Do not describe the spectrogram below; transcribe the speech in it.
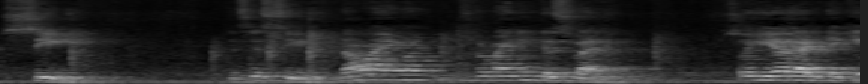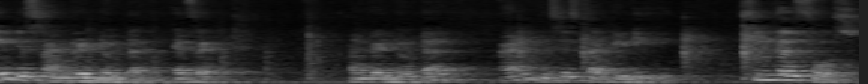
CD. This is CD. Now I am determining this value. So here I am taking this 100 Newton effect. 100 Newton and this is 30 degree. Single force.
